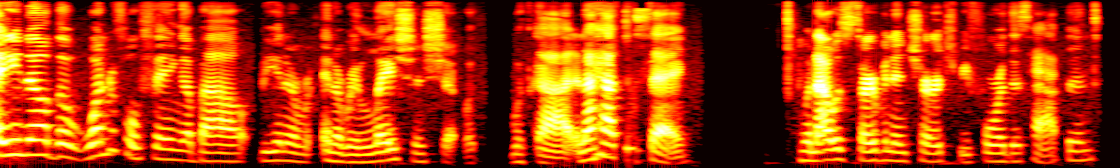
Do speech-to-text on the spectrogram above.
And you know, the wonderful thing about being a, in a relationship with, with God, and I have to say, when I was serving in church before this happened,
